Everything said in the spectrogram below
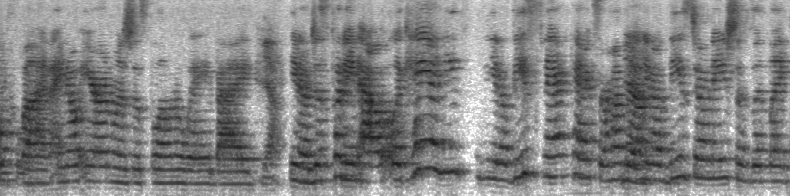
really cool. fun. I know Erin was just blown away by, Yeah. you know, just putting out like, hey, I need, you know, these snack packs or how many, Yeah. you know, these donations, and like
